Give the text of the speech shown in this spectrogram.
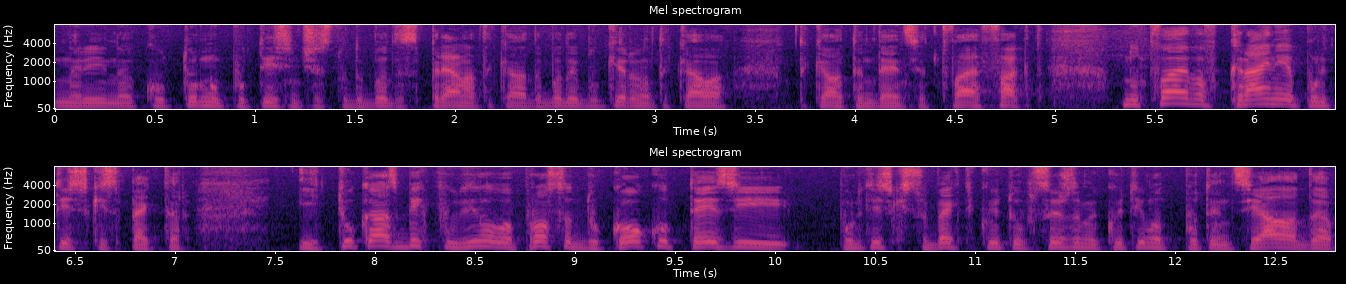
нали, на културно потисничество, да бъде спряна такава, да бъде блокирана такава, такава тенденция. Това е факт. Но това е в крайния политически спектър. И тук аз бих подинал въпроса доколко тези политически субекти, които обсъждаме, които имат потенциала да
